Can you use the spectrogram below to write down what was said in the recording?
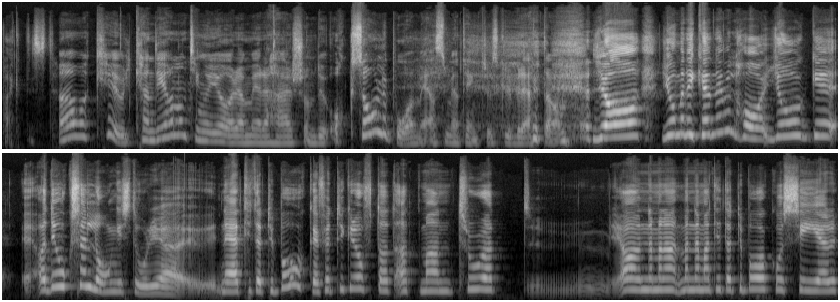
faktiskt. Ja, vad kul. Kan det ha någonting att göra med det här som du också håller på med som jag tänkte du skulle berätta om? Ja, jo men det kan det väl ha. Jag, eh, ja, det är också en lång historia eh, när jag tittar tillbaka. För jag tycker ofta att, att man tror att Ja, när, man, när man tittar tillbaka och ser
